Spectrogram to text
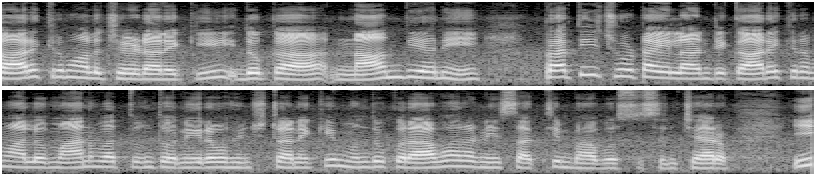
కార్యక్రమాలు చేయడానికి ఇదొక నాంది అని ప్రతి చోట ఇలాంటి కార్యక్రమాలు మానవత్వంతో నిర్వహించడానికి ముందుకు రావాలని సత్యంబాబు సూచించారు. ఈ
